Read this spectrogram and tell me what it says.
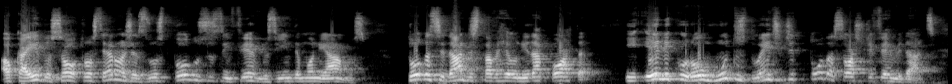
ao cair do sol, trouxeram a Jesus todos os enfermos e endemoniados. Toda a cidade estava reunida à porta, e ele curou muitos doentes de toda sorte de enfermidades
